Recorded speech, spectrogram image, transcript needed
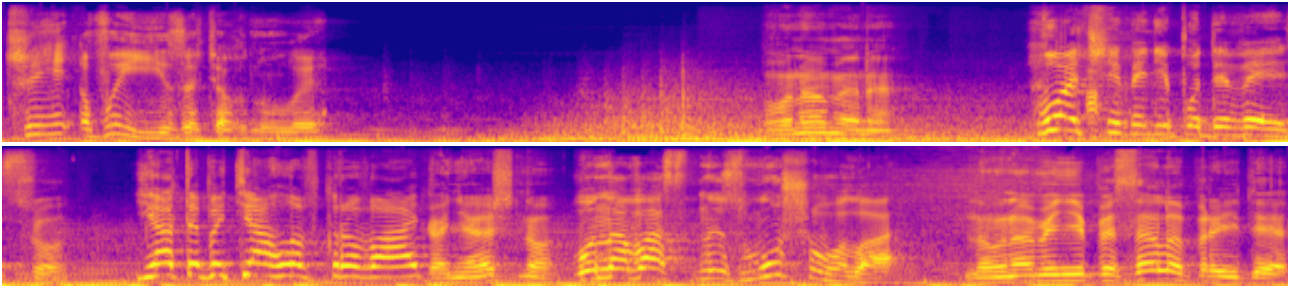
чи ви її затягнули? Вона мене. В очі мені подивись. Що? Я тебе тягла в кровать. Звісно. Вона вас не змушувала? Ну вона мені писала, прийде.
